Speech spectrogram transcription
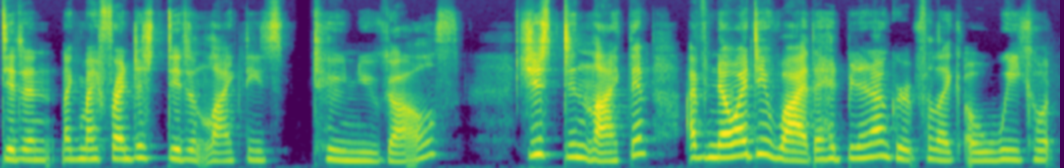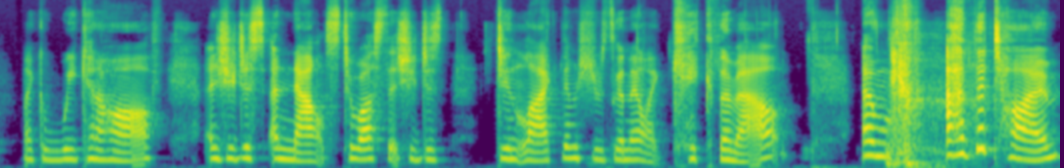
didn't like my friend just didn't like these two new girls. She just didn't like them. I've no idea why. They had been in our group for like a week or like a week and a half, and she just announced to us that she just didn't like them. She was gonna like kick them out. And at the time,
